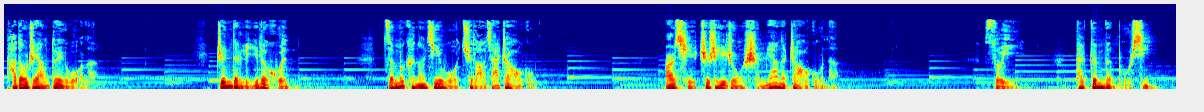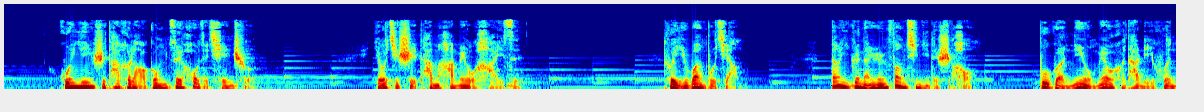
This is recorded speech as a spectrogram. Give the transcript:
他都这样对我了。真的离了婚，怎么可能接我去老家照顾？而且这是一种什么样的照顾呢？所以，她根本不信，婚姻是她和老公最后的牵扯。尤其是他们还没有孩子。退一万步讲，当一个男人放弃你的时候，不管你有没有和他离婚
